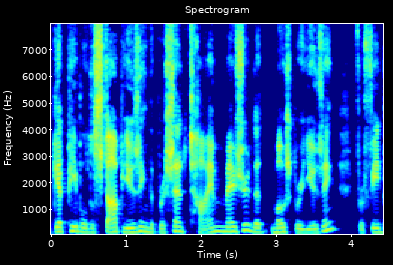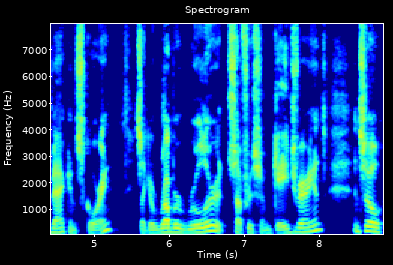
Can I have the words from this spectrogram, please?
get people to stop using the percent time measure that most were using for feedback and scoring. It's like a rubber ruler. It suffers from gauge variance. And so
